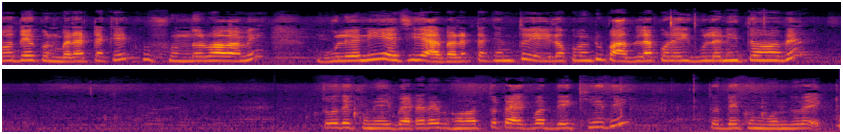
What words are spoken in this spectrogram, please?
তো দেখুন, ব্যাটারটাকে খুব সুন্দরভাবে আমি গুলে নিয়েছি, আর ব্যাটারটা কিন্তু এইরকম একটু পাতলা করেই গুলে নিতে হবে। তো দেখুন, এই ব্যাটারের ঘনত্বটা একবার দেখিয়ে দিই। তো দেখুন বন্ধুরা, একটু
